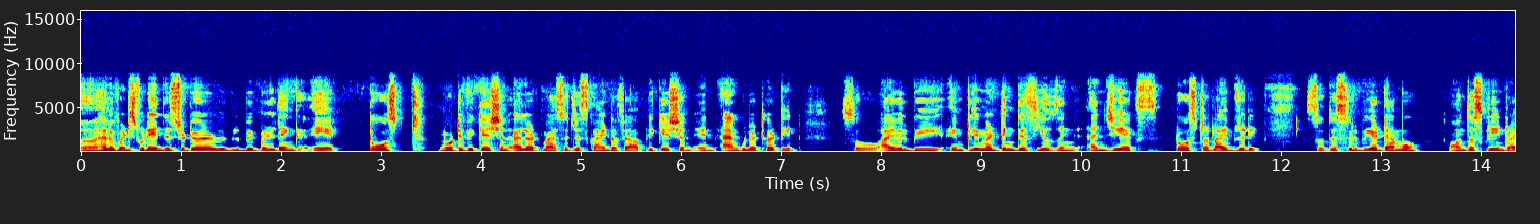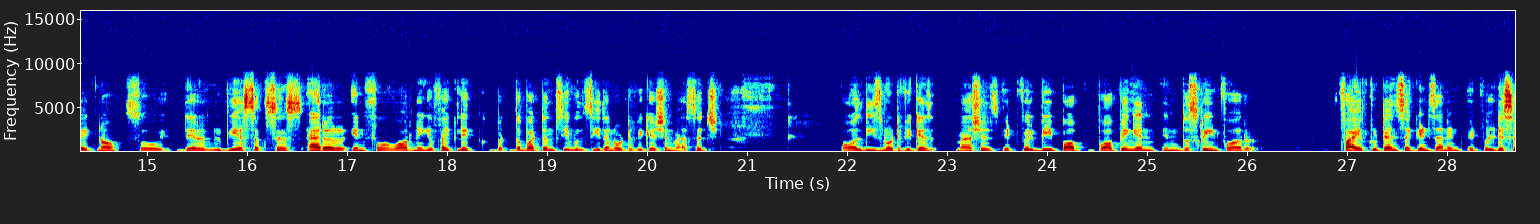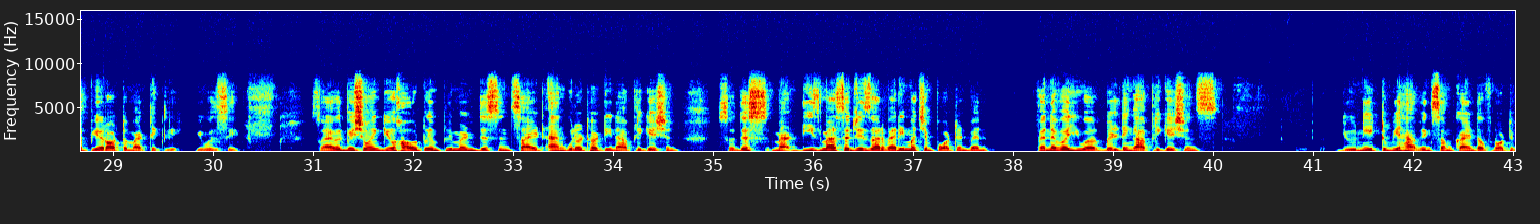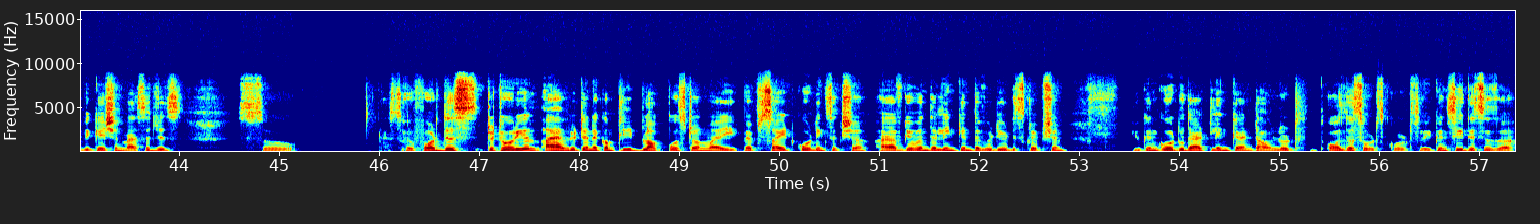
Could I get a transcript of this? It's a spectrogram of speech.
Uh, hello friends, today in this tutorial we will be building a toast notification alert messages kind of application in Angular 13. So I will be implementing this using NGX toastr library. So this will be a demo on the screen right now. So there will be a success error info warning. If I click the buttons, you will see the notification message. All these notification messages, it will be pop popping in in the screen for 5 to 10 seconds and it, will disappear automatically you will see. So i will be showing you how to implement this inside angular 13 application. So this these messages are very much important when whenever you are building applications you need to be having some kind of notification messages. So so for this tutorial i have written a complete blog post on my website coding shiksha i have given the link in the video description you can go to that link and download all the source code. So you can see this is a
